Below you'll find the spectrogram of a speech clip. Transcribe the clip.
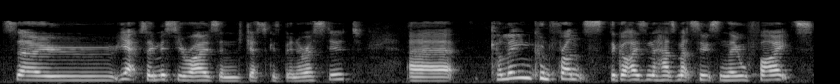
so yeah, so Misty arrives and Jessica's been arrested. Uh, Colleen confronts the guys in the hazmat suits and they all fight.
